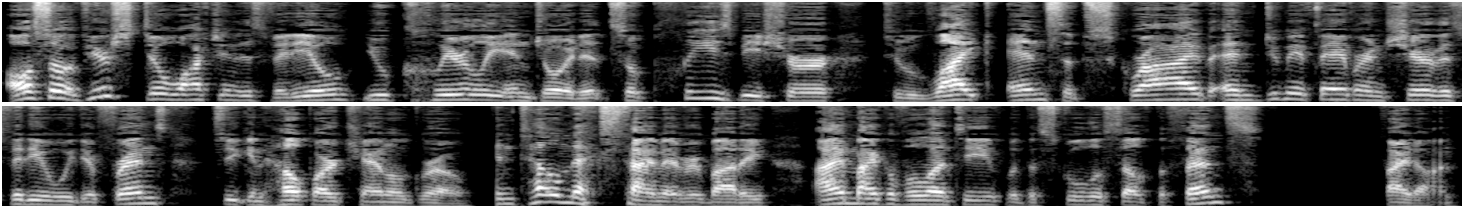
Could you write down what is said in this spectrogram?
Also, if you're still watching this video, you clearly enjoyed it, so please be sure to like and subscribe, and do me a favor and share this video with your friends so you can help our channel grow. Until next time, everybody, I'm Michael Valenti with the School of Self-Defense. Fight on.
